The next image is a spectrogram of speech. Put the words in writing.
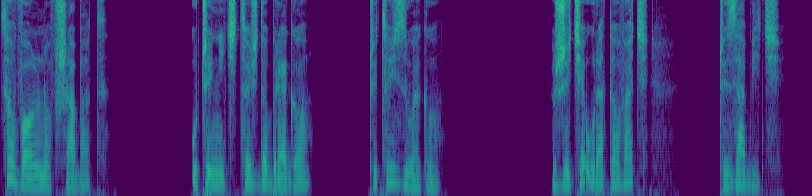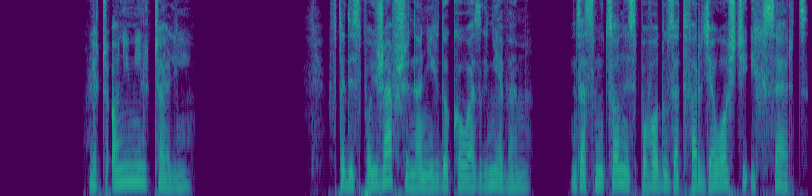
Co wolno w szabat? Uczynić coś dobrego, czy coś złego? Życie uratować, czy zabić? Lecz oni milczeli. Wtedy spojrzawszy na nich dokoła z gniewem, zasmucony z powodu zatwardziałości ich serc,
